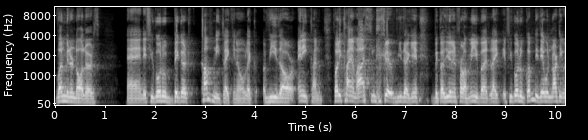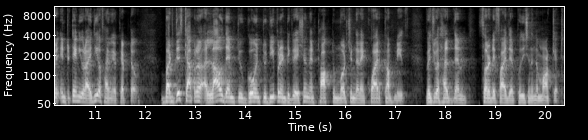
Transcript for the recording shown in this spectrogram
one million dollars. And if you go to bigger companies like, you know, like Visa or any kind of, sorry, Cuy, I'm asking Visa again because you're in front of me, but like if you go to companies, they will not even entertain your idea of having a crypto. But this capital allow them to go into deeper integration and talk to merchants and acquire companies, which will help them solidify their position in the market.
